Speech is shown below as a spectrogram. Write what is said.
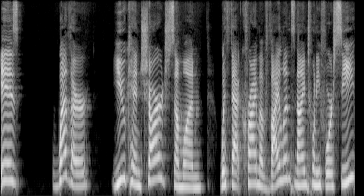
is whether you can charge someone with that crime of violence 924C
